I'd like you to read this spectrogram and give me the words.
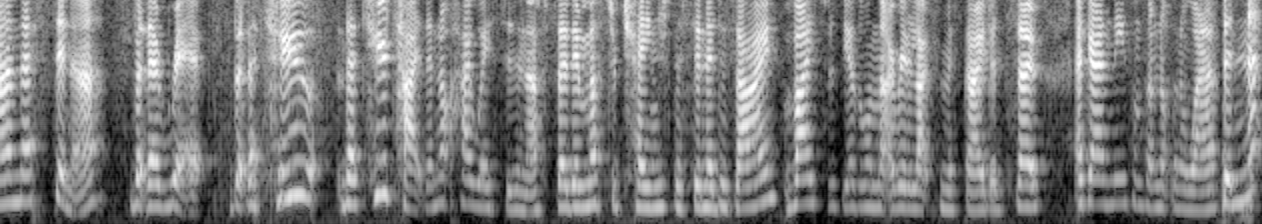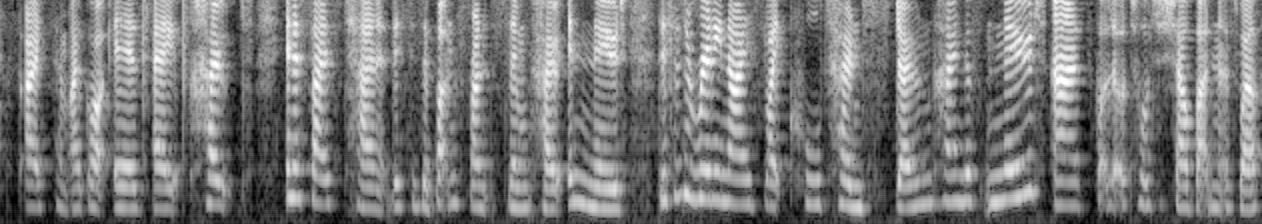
and they're Sinner but they're ripped but they're too they're too tight. They're not high-waisted enough so they must have changed the Sinner design. Vice was the other one that I really liked from Missguided. So Again, these ones I'm not going to wear. The next item I got is a coat in a size 10. This is a button front slim coat in nude. This is a really nice like cool toned stone kind of nude. And it's got a little tortoise shell button as well.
